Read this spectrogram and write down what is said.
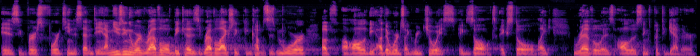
is verse 14 to 17. I'm using the word revel because revel actually encompasses more of uh, all of the other words like rejoice, exalt, extol. Like revel is all those things put together.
